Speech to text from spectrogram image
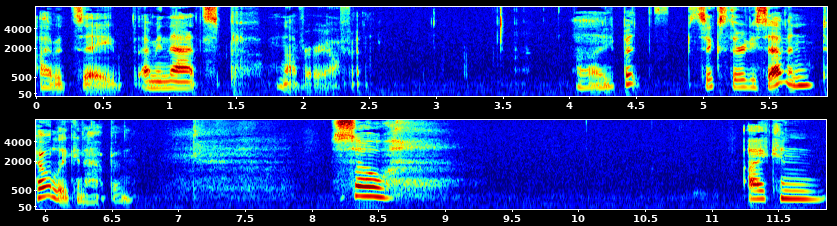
I would say I mean that's not very often. Uh, but 637 totally can happen. So I can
